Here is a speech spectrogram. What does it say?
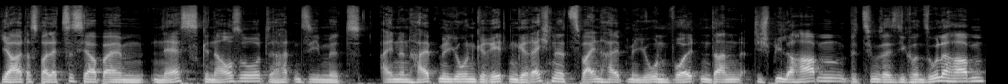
Ja, das war letztes Jahr beim NES genauso. Da hatten sie mit eineinhalb Millionen Geräten gerechnet. Zweieinhalb Millionen wollten dann die Spiele haben, beziehungsweise die Konsole haben.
